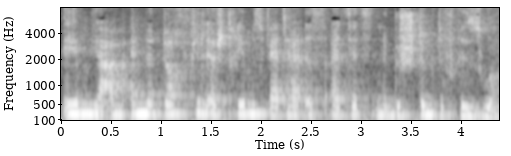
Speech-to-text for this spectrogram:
eben ja am Ende doch viel erstrebenswerter ist als jetzt eine bestimmte Frisur.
